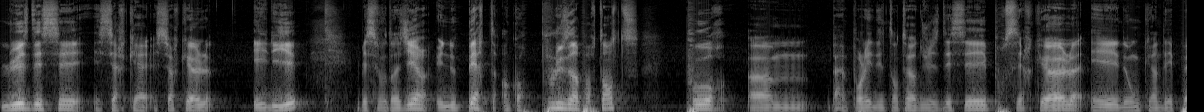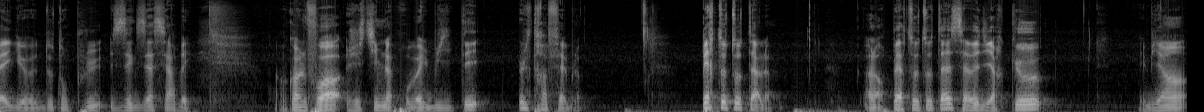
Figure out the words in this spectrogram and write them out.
l'USDC et Circle est lié, mais ça voudrait dire une perte encore plus importante pour, euh, ben, pour les détenteurs du SDC, pour Circle, et donc un DPEG euh, d'autant plus exacerbé. Encore une fois, j'estime la probabilité ultra faible. Perte totale. Alors, perte totale, ça veut dire que, eh bien,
